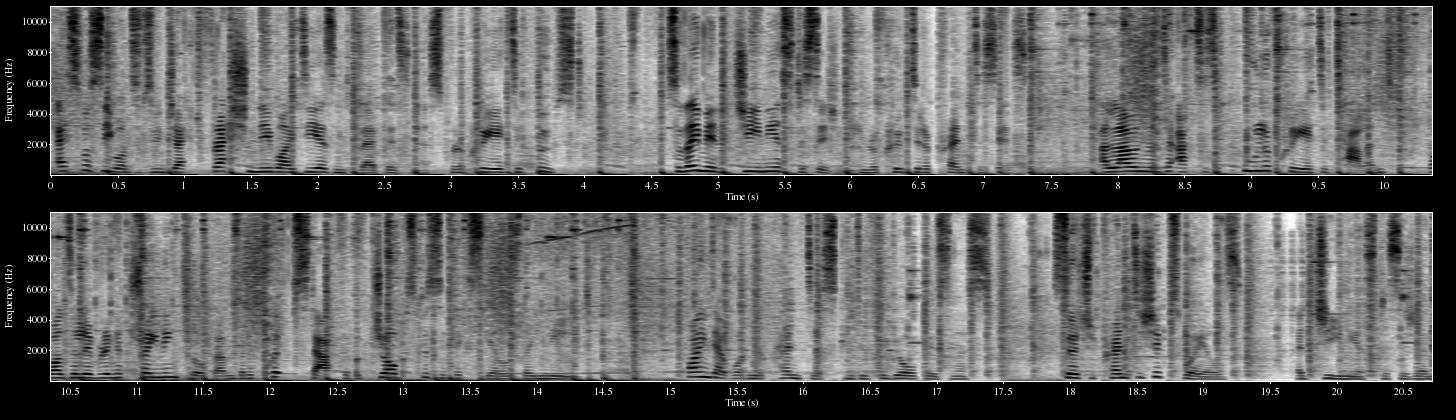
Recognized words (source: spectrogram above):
S4C wanted to inject fresh new ideas into their business for a creative boost. So they made a genius decision and recruited apprentices, allowing them to access a pool of creative talent while delivering a training programme that equips staff with the job-specific skills they need. Find out what an apprentice can do for your business. Search Apprenticeships Wales, a genius decision.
